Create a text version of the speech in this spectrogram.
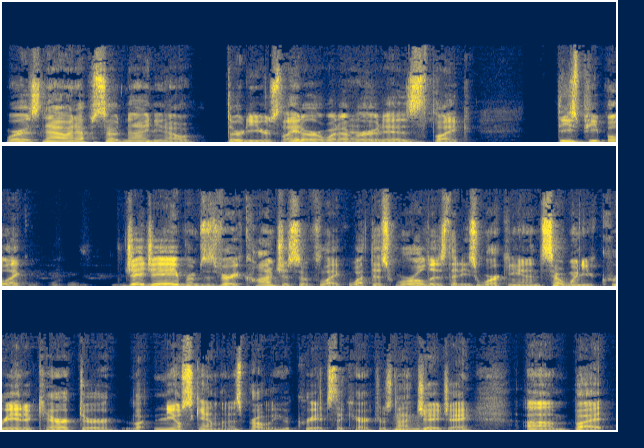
Whereas now in episode 9, you know, 30 years later or whatever Yeah, it 30 is, like these people like J.J. Abrams is very conscious of like what this world is that he's working in, and so when you create a character, Neal Scanlan is probably who creates the characters, not J.J. Um, but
